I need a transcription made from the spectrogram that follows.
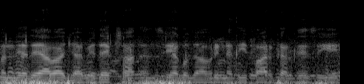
ਬੰਦੇ ਦੇ ਆਵਾਜਾਵੇ ਦਾ ਇੱਕ ਸਾਧਨ ਸੀ, ਗੋਦਾਵਰੀ ਨਦੀ ਪਾਰ ਕਰਦੇ ਸੀਗੇ।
